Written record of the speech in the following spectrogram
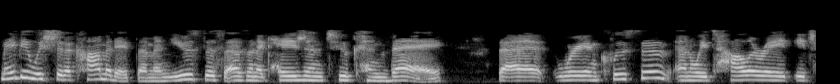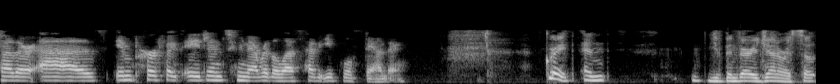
maybe we should accommodate them and use this as an occasion to convey that we're inclusive and we tolerate each other as imperfect agents who nevertheless have equal standing. Great. And you've been very generous so,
